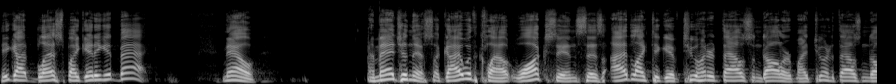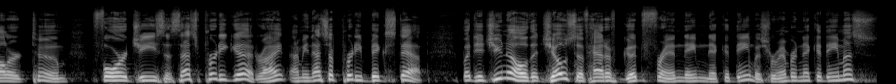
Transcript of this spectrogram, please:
he got blessed by getting it back. Now, Imagine this a guy with clout walks in, says, I'd like to give $200,000, my $200,000 tomb for Jesus. That's pretty good, right? I mean, that's a pretty big step. But did you know that Joseph had a good friend named Nicodemus? Remember Nicodemus?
